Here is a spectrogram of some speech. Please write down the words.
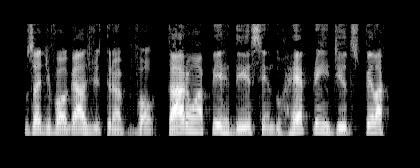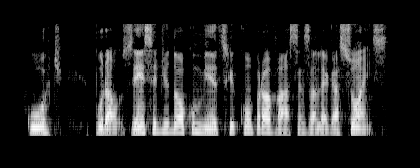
os advogados de Trump voltaram a perder, sendo repreendidos pela corte por ausência de documentos que comprovassem as alegações.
